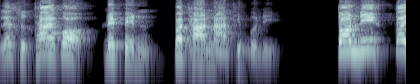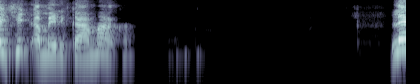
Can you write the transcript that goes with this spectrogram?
และสุดท้ายก็ได้เป็นประธานาธิบดี ตอนนี้ใกล้ชิดอเมริกามากครับ และ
